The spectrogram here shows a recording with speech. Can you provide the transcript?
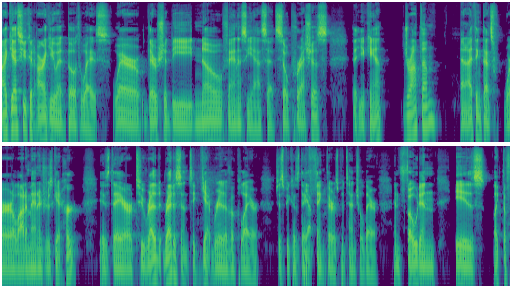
I guess you could argue it both ways, where there should be no fantasy assets so precious that you can't drop them. And I think that's where a lot of managers get hurt is they are too red- reticent to get rid of a player just because they yep. think there's potential there. And Foden is like the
